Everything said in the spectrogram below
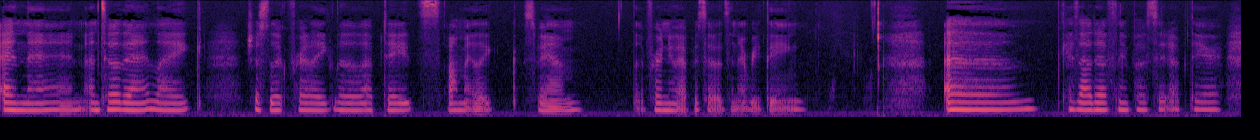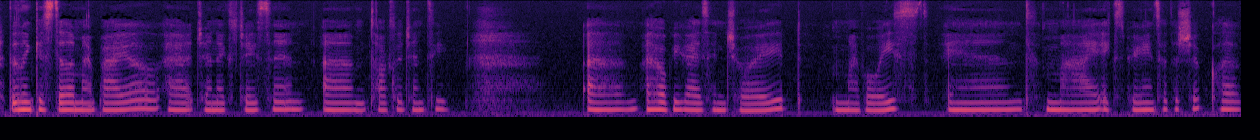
And then until then, like just look for like little updates on my like spam for new episodes and everything. Um, because I'll definitely post it up there. The link is still in my bio at Gen X Jason. Um, talks with Genty. Um, I hope you guys enjoyed my voice and my experience at the ship club.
